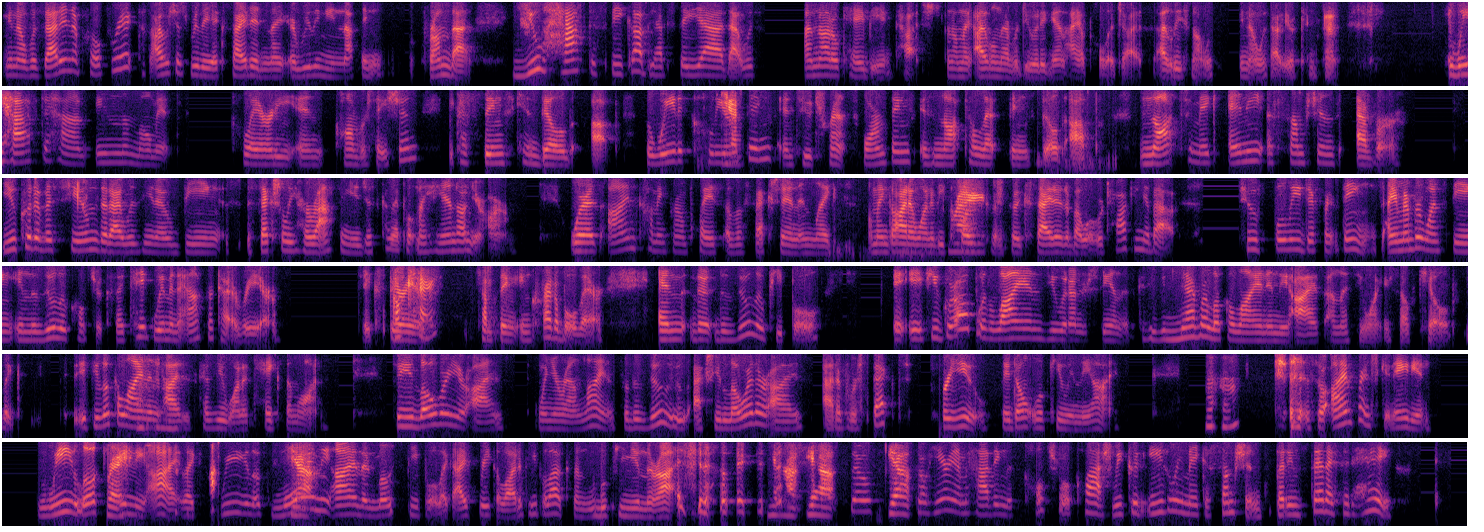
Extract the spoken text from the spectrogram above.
you know, was that inappropriate? Because I was just really excited and I, I really mean nothing from that. You have to speak up. You have to say, yeah, that was I'm not okay being touched. And I'm like, I will never do it again. I apologize. At least not with you know, without your consent. We have to have in the moment clarity in conversation because things can build up. The way to clear Yeah. things and to transform things is not to let things build up, not to make any assumptions ever. You could have assumed that I was, you know, being sexually harassing you just because I put my hand on your arm. Whereas I'm coming from a place of affection and like, oh my God, I want to be close Right. to. I'm so excited about what we're talking about. Two fully different things. I remember once being in the Zulu culture because I take women to Africa every year to experience Okay. something incredible there. And the the Zulu people, if you grow up with lions, you would understand this because you would never look a lion in the eyes unless you want yourself killed. Like if you look a lion in Mhm. the eyes, it's because you want to take them on. So you lower your eyes when you're around lions. So the Zulu actually lower their eyes out of respect for you. They don't look you in the eye. Mhm. so I'm French Canadian. We look Right. in the eye. Like we look more Yeah. in the eye than most people. Like I freak a lot of people out because I'm looking in their eyes. You know. Yeah, yeah, So yeah. so here I am having this cultural clash. We could easily make assumptions, but instead I said, "Hey,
